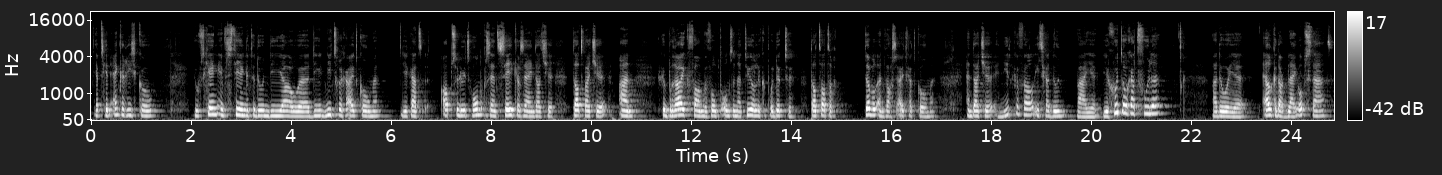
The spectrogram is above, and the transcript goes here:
Je hebt geen enkel risico. Je hoeft geen investeringen te doen die, jou, uh, die niet terug uitkomen. Je gaat absoluut 100% zeker zijn dat je dat wat je aan gebruik van bijvoorbeeld onze natuurlijke producten, dat dat er dubbel en dwars uit gaat komen. En dat je in ieder geval iets gaat doen waar je je goed door gaat voelen, waardoor je elke dag blij opstaat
